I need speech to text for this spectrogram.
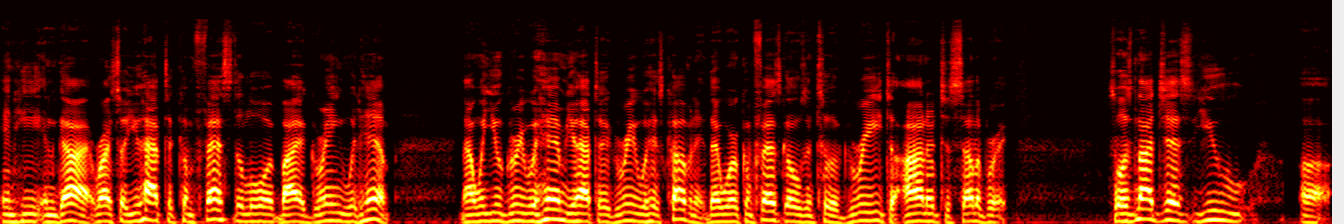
and he in God. Right? So you have to confess the Lord by agreeing with him. Now, when you agree with him, you have to agree with his covenant. That word confess goes into agree, to honor, to celebrate. So it's not just you uh,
